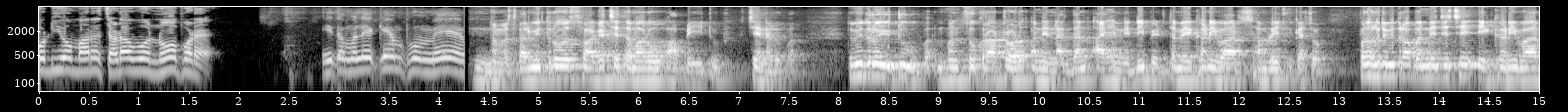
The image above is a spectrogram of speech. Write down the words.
ઓડિયો મારે ચડાવવો ન પડે. એ તો મને કેમ ફોન મેં? નમસ્કાર મિત્રો, સ્વાગત છે તમારું આપણી યુટ્યુબ ચેનલ ઉપર. તો મિત્રો યુટ્યુબ ઉપર મનસુખ રાઠોડ અને નાગદાન આહિરની ડિબેટ તમે ઘણીવાર સાંભળી ચૂક્યા છો. પરંતુ મિત્રો આ બંને જે છે એ ઘણીવાર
